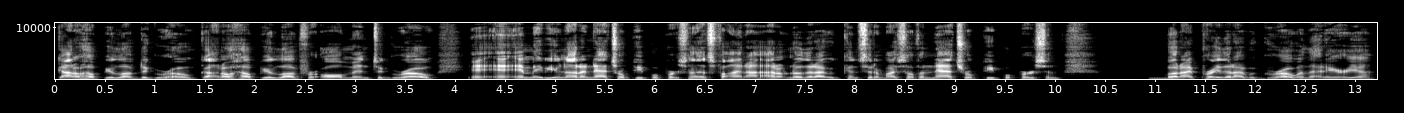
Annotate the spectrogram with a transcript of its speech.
God will help your love to grow. God will help your love for all men to grow. And, and maybe you're not a natural people person. That's fine. I, I don't know that I would consider myself a natural people person, but I pray that I would grow in that area.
